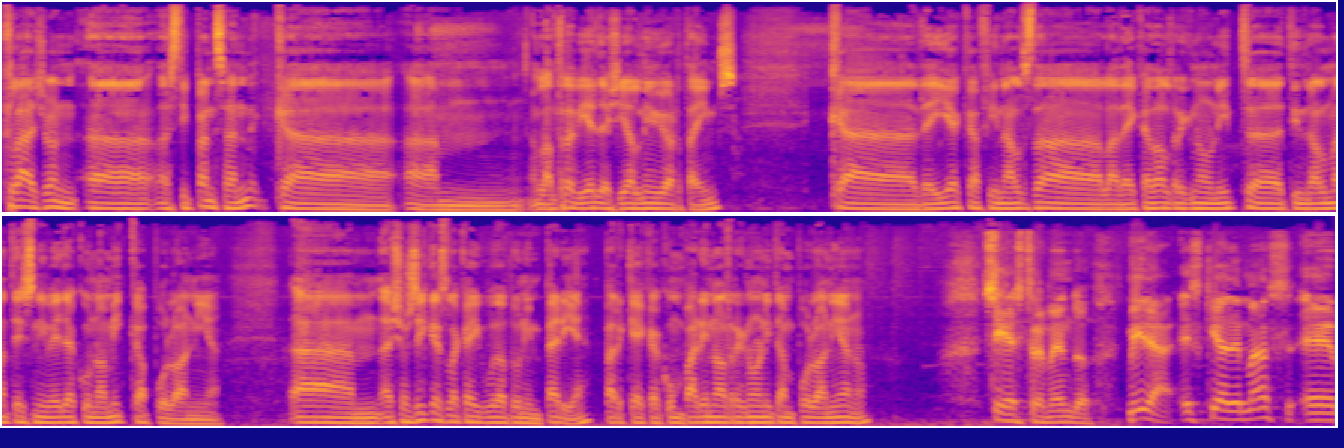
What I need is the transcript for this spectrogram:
Clar, John, uh, estic pensant que um, l'altre dia llegia el New York Times que deia que a finals de la dècada el Regne Unit uh, tindrà el mateix nivell econòmic que Polònia. Uh, això sí que és la caiguda d'un imperi, eh? Perquè que comparin el Regne Unit amb Polònia, no? Sí, es tremendo. Mira, es que además, eh,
